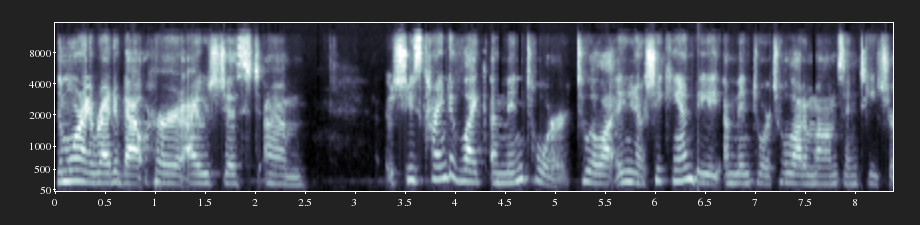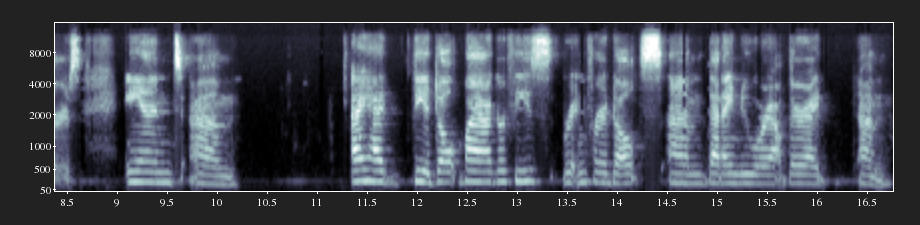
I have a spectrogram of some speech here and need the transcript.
The more I read about her, I was just, um, she's kind of like a mentor to a lot, you know, she can be a mentor to a lot of moms and teachers. And um, I had the adult biographies written for adults um, that I knew were out there. I, um,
